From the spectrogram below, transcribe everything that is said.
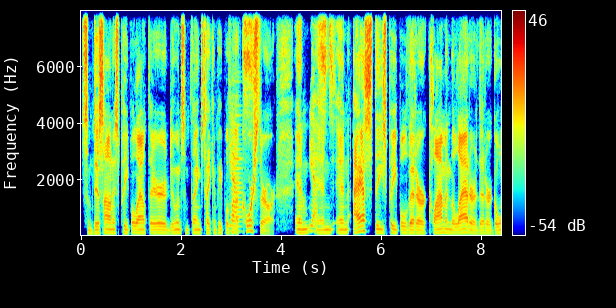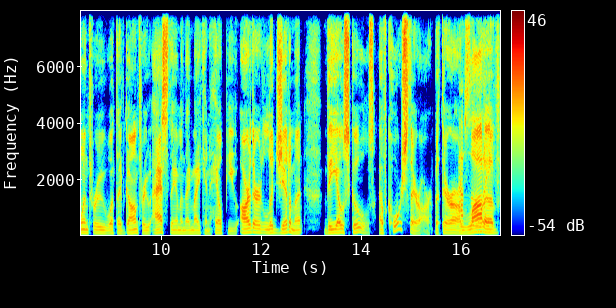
some dishonest people out there doing some things, taking people's money? Of course there are. And Yes. and and ask these people that are climbing the ladder, that are going through what they've gone through, ask them and they may can help you. Are there legitimate VO schools? Of course there are, but there are a lot of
